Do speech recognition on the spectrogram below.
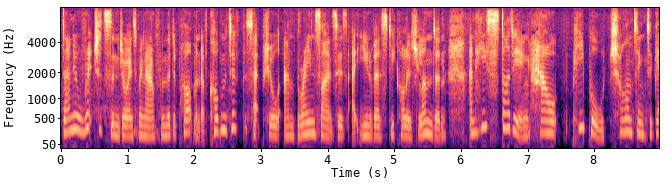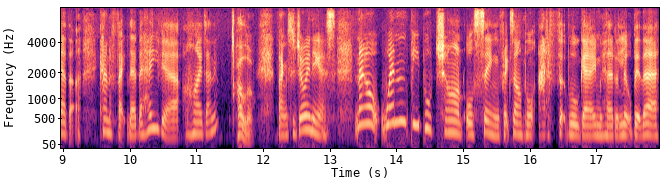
Daniel Richardson joins me now from the Department of Cognitive, Perceptual and Brain Sciences at University College London, and he's studying how people chanting together can affect their behaviour. Hi, Daniel. Hello. Thanks for joining us. Now, when people chant or sing, for example, at a football game, we heard a little bit there,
